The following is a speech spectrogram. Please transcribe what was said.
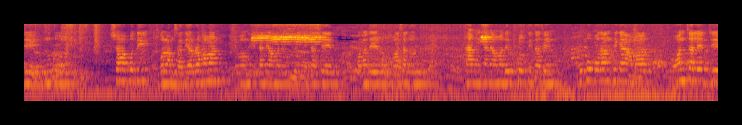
যে নতুন সভাপতি গোলাম সাদিয়ার রহমান এবং এখানে আমাদের উপস্থিত আছেন আমাদের মাসাদুল খান, এখানে আমাদের উপস্থিত আছেন উপপ্রধান থেকে আমার অঞ্চলের যে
